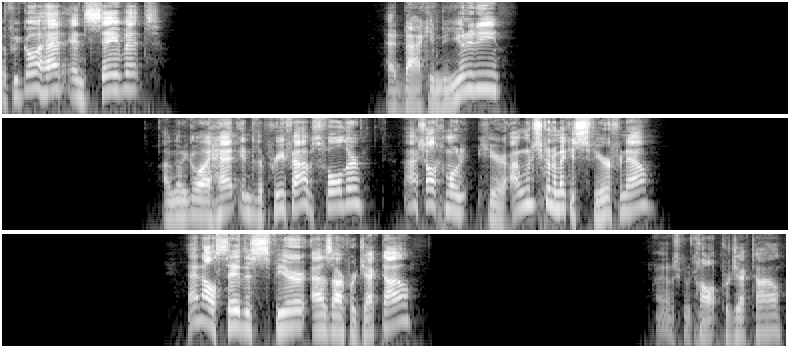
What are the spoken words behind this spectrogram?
If we go ahead and save it, head back into Unity. I'm going to go ahead into the prefabs folder Actually, I'll come out here. I'm just going to make a sphere for now. And I'll save this sphere as our projectile. I'm just going to call it projectile.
